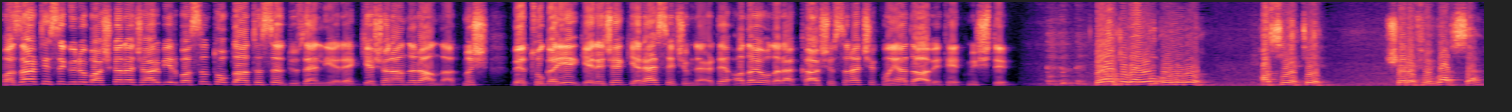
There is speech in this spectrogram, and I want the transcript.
Pazartesi günü Başkan Acar bir basın toplantısı düzenleyerek yaşananları anlatmış ve Tugay'ı gelecek yerel seçimlerde aday olarak karşısına çıkmaya davet etmişti. Doğan Tugay'ın onuru, hasiyeti, şerefi varsa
